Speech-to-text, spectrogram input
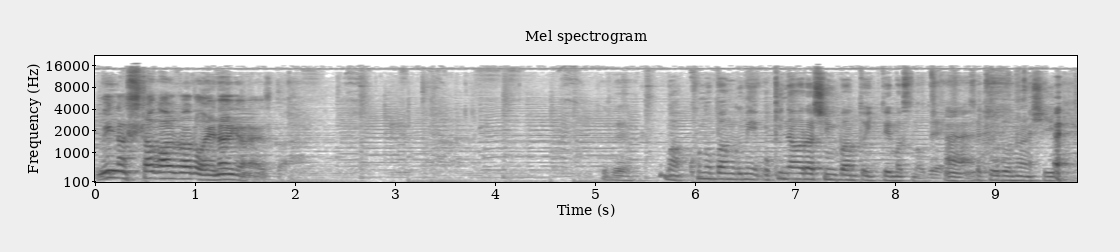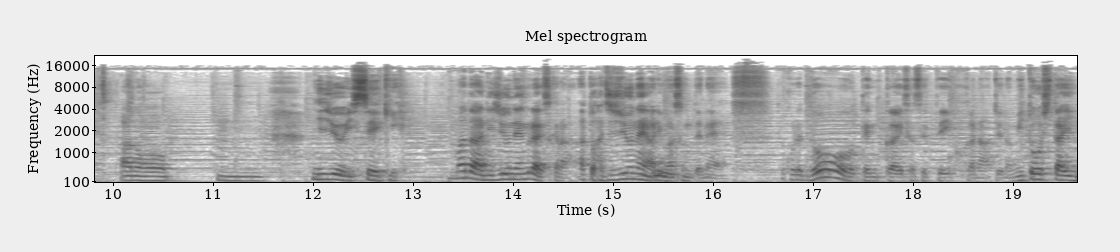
みんな従わざるを得ないじゃないですか。で、まあ、この番組沖縄羅針盤と言っていますので、はい。先ほどの話 あの、うん、21世紀まだ20年ぐらいですからあと80年ありますんでね、これどう展開させていくかなというのは見通したいん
